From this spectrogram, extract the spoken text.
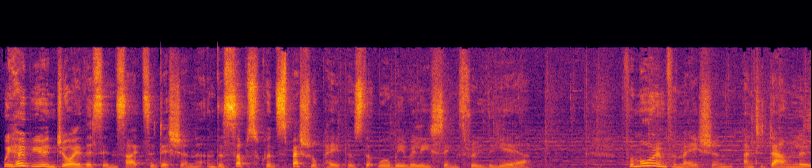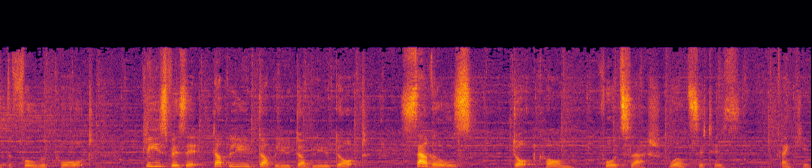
We hope you enjoy this Insights edition and the subsequent special papers that we'll be releasing through the year. For more information and to download the full report, please visit www.savills.com forward slash world cities. Thank you.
